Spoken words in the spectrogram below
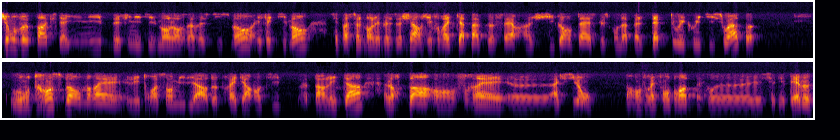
Si on veut pas que ça inhibe définitivement leurs investissements, effectivement, c'est pas seulement les baisses de charges. Il faudrait être capable de faire un gigantesque, ce qu'on appelle debt to equity swap, où on transformerait les 300 milliards de prêts garantis par l'État, alors pas en vraies euh, actions, pas en vrais fonds propres, parce que euh, c'est des PME,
